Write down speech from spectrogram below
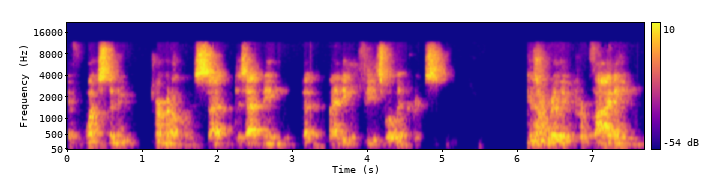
if once the new terminal is set, does that mean that landing fees will increase? Because you're really providing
